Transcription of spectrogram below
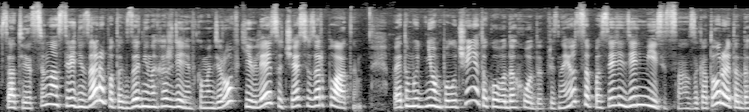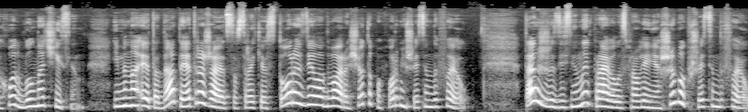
Соответственно, средний заработок за дни нахождения в командировке является частью зарплаты. Поэтому днем получения такого дохода признается последний день месяца, за который этот доход был начислен. Именно эта дата и отражается в строке 100 раздела 2 расчета по форме 6 НДФЛ. Также разъяснены правила исправления ошибок в 6 НДФЛ.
